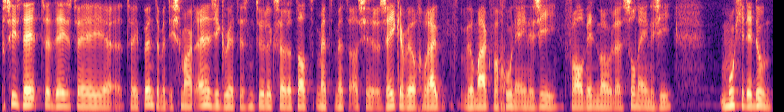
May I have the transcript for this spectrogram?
precies de- deze twee, eh, twee punten. Met die smart energy grid is natuurlijk zo dat dat met, met als je zeker wil gebruik wil maken van groene energie, vooral windmolen, zonne-energie, moet je dit doen.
